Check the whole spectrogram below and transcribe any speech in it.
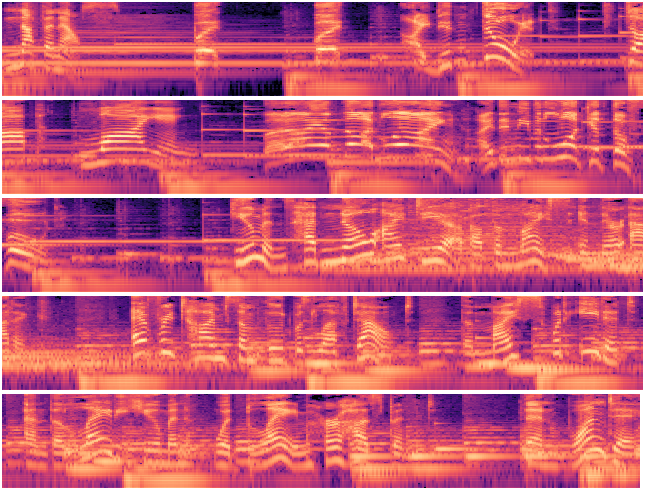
nothing else. But, but, I didn't do it. Stop lying. But I am not lying. I didn't even look at the food. Humans had no idea about the mice in their attic. Every time some food was left out, the mice would eat it and the lady human would blame her husband. Then one day,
